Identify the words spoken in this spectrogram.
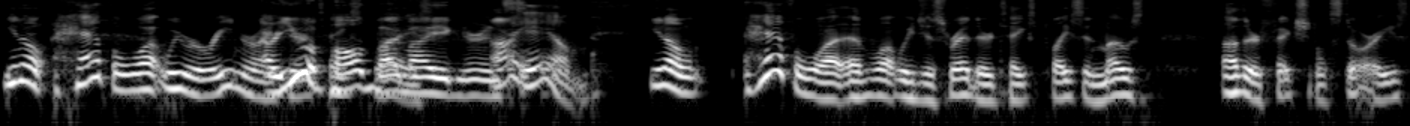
you know, half of what we were reading right Are you appalled by my ignorance? I am. You know, half of what of what we just read there takes place in most other fictional stories.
